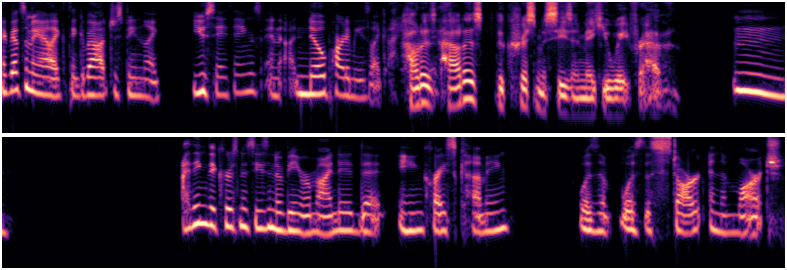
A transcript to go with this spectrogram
Like that's something I like think about. Just being like, you say things, and no part of me is like, How does this. how does the Christmas season make you wait for heaven? Mm. I think the Christmas season of being reminded that in Christ's coming was a, was the start and the march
